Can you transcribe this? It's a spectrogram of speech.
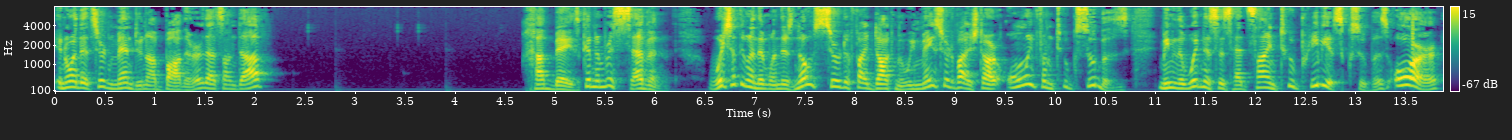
in order that certain men do not bother her? That's on Daf. Chaf Beis. Good number seven. Which the when, when there's no certified document, we may certify a shtar only from two ksubas, meaning the witnesses had signed two previous ksubas, or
